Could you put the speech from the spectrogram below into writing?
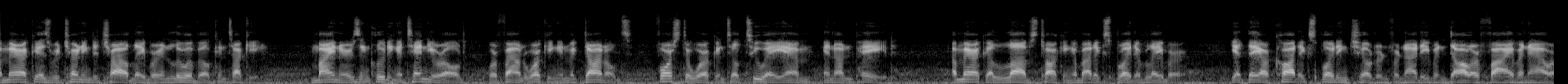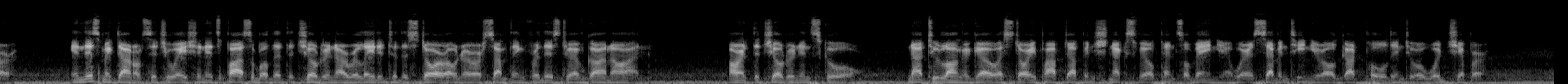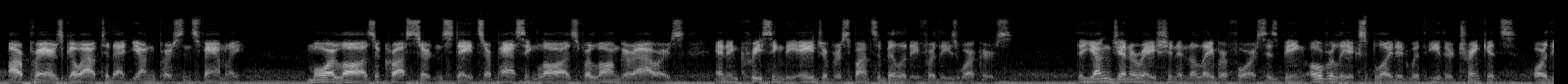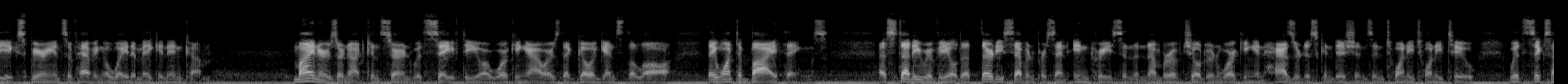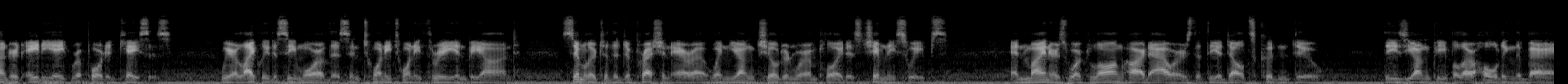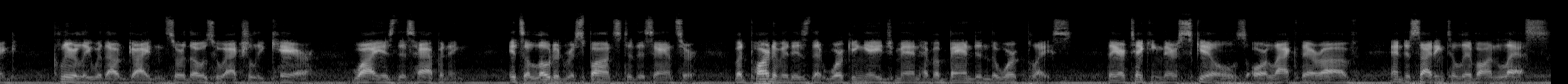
America is returning to child labor in Louisville, Kentucky. Minors, including a 10 year old, were found working in McDonald's, forced to work until 2 a.m. and unpaid. America loves talking about exploitive labor, yet they are caught exploiting children for not even $5 an hour. In this McDonald's situation, it's possible that the children are related to the store owner or something for this to have gone on. Aren't the children in school? Not too long ago, a story popped up in Schnecksville, Pennsylvania, where a 17 year old got pulled into a wood chipper. Our prayers go out to that young person's family. More laws across certain states are passing laws for longer hours and increasing the age of responsibility for these workers. The young generation in the labor force is being overly exploited with either trinkets or the experience of having a way to make an income. Minors are not concerned with safety or working hours that go against the law. They want to buy things. A study revealed a 37% increase in the number of children working in hazardous conditions in 2022, with 688 reported cases. We are likely to see more of this in 2023 and beyond, similar to the Depression era when young children were employed as chimney sweeps. And miners worked long, hard hours that the adults couldn't do. These young people are holding the bag, clearly without guidance or those who actually care. Why is this happening? It's a loaded response to this answer, but part of it is that working age men have abandoned the workplace. They are taking their skills, or lack thereof, and deciding to live on less.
